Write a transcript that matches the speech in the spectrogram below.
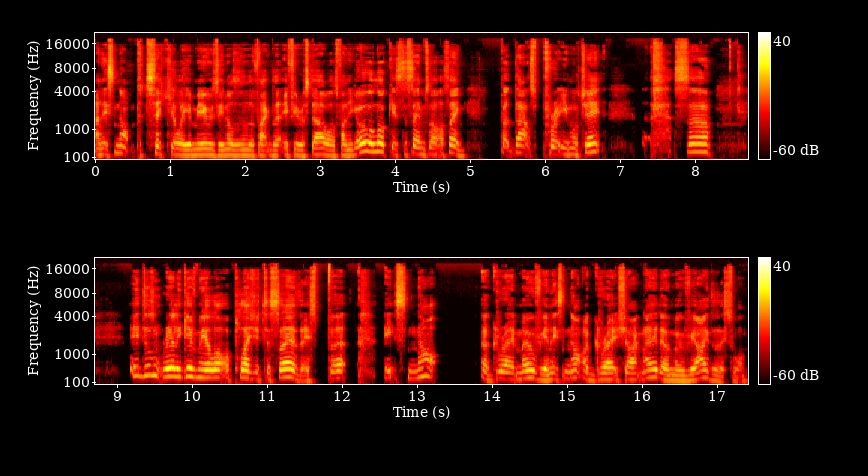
and it's not particularly amusing other than the fact that if you're a Star Wars fan, you go, oh, look, it's the same sort of thing. But that's pretty much it. So it doesn't really give me a lot of pleasure to say this, but it's not a great movie, and it's not a great Sharknado movie either, this one.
